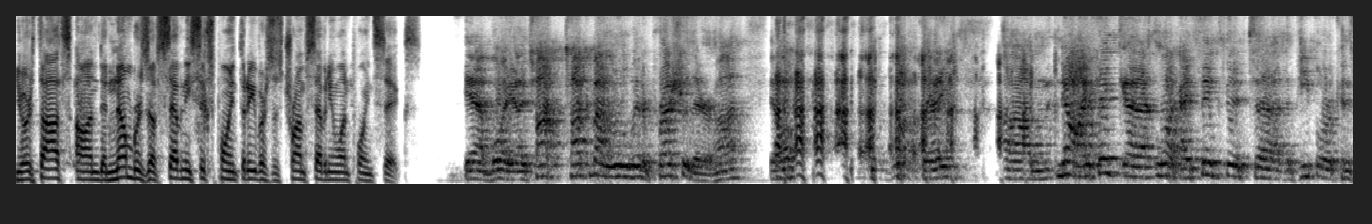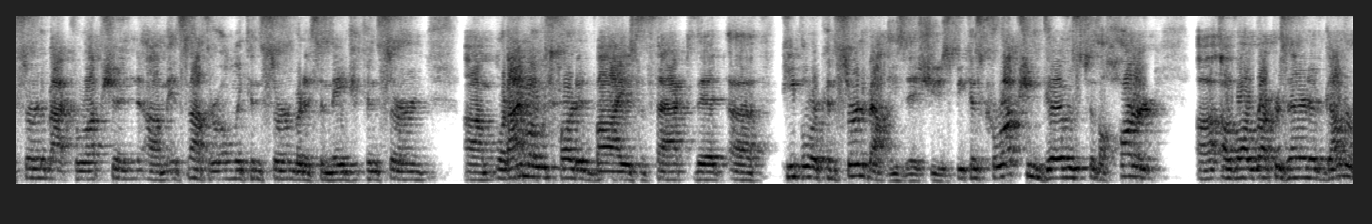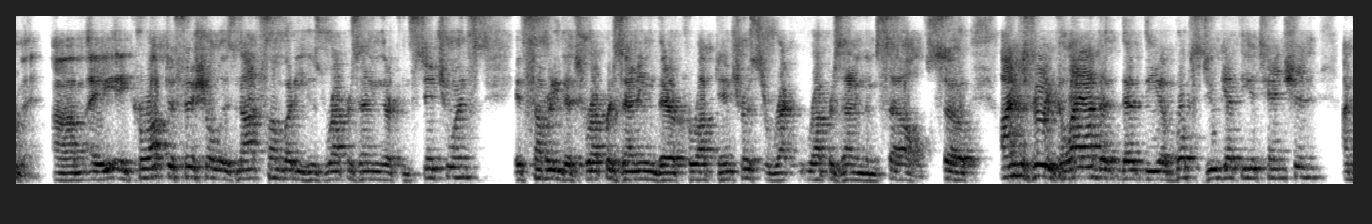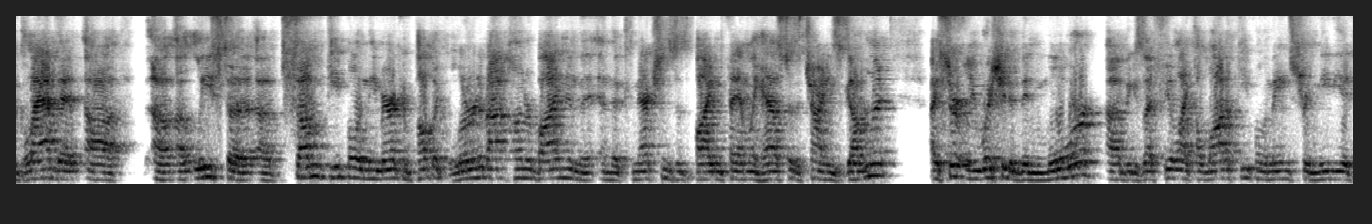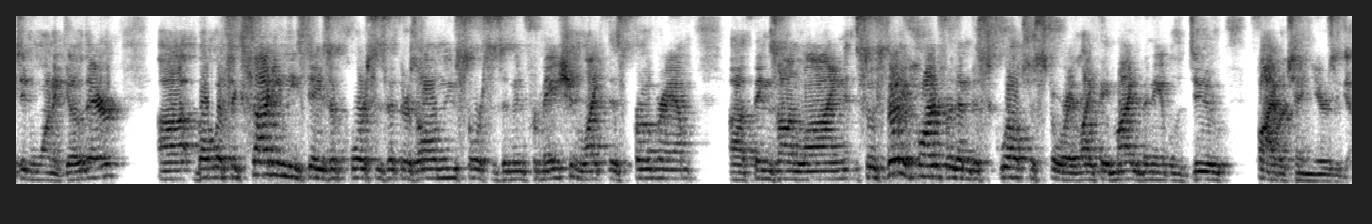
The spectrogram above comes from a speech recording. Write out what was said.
your thoughts on the numbers of 76.3 versus Trump 71.6. Yeah, boy, I talk talk about a little bit of pressure there, huh? Um, no, I think. Uh, look, I think that uh, the people are concerned about corruption. Um, it's not their only concern, but it's a major concern. Um, what I'm always heartened by is the fact that uh, people are concerned about these issues because corruption goes to the heart uh, of our representative government. Um, a, a, corrupt official is not somebody who's representing their constituents. It's somebody that's representing their corrupt interests or rep- representing themselves. So I'm just very glad that, that the uh, books do get the attention. I'm glad that uh, uh, at least uh, uh, some people in the American public learn about Hunter Biden and the, and the connections that the Biden family has to the Chinese government. I certainly wish it had been more uh, because I feel like a lot of people in the mainstream media didn't want to go there. Uh, but what's exciting these days, of course, is that there's all new sources of information like this program, uh, things online. So it's very hard for them to squelch a story like they might have been able to do five or 10 years ago.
